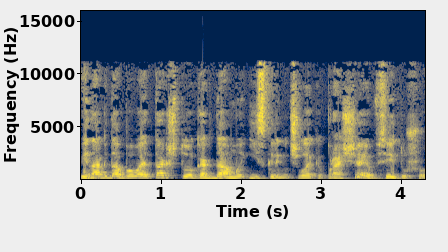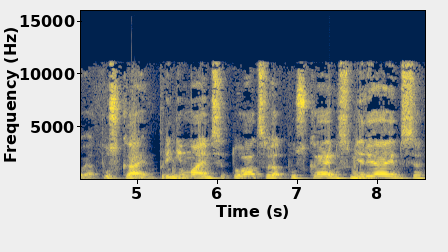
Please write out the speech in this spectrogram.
иногда бывает так, что когда мы искренне человека прощаем всей душой, отпускаем, принимаем ситуацию, отпускаем, смиряемся,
